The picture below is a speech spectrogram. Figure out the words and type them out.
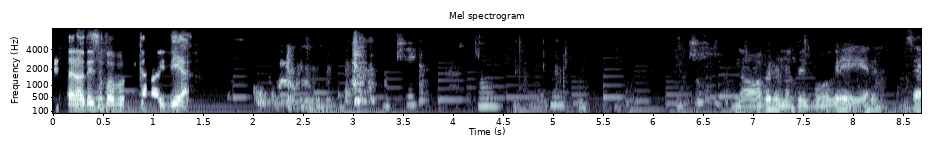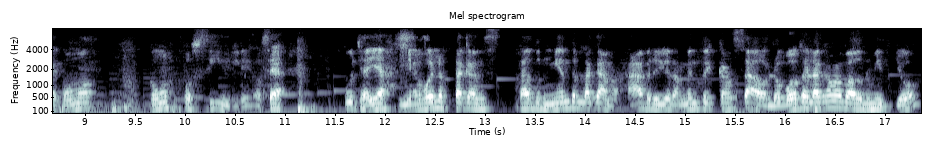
esta noticia fue publicada hoy día. Aquí. No. No, pero no te puedo creer. O sea, ¿cómo, cómo es posible? O sea, pucha, ya, mi abuelo está, cans- está durmiendo en la cama. Ah, pero yo también estoy cansado. ¿Lo boto de la cama para dormir yo?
